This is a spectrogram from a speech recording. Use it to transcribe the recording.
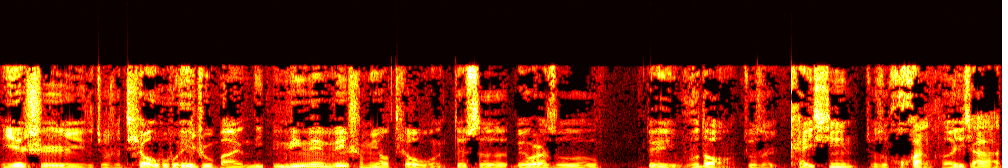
也是就是跳舞为主吧。你因为为什么要跳舞？就是维吾尔族对舞蹈就是开心，就是缓和一下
